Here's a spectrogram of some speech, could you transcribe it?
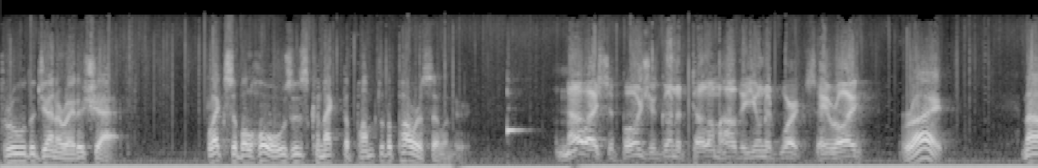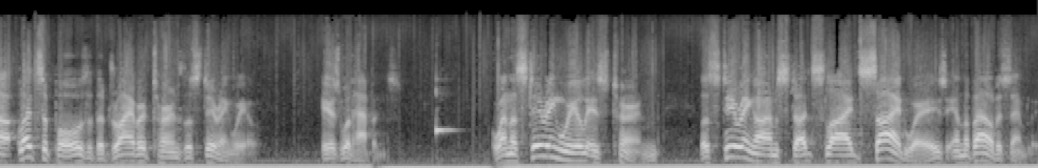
through the generator shaft. Flexible hoses connect the pump to the power cylinder. Now I suppose you're going to tell them how the unit works, eh, Roy? Right. Now, let's suppose that the driver turns the steering wheel. Here's what happens. When the steering wheel is turned, the steering arm stud slides sideways in the valve assembly.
